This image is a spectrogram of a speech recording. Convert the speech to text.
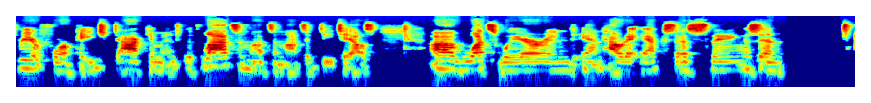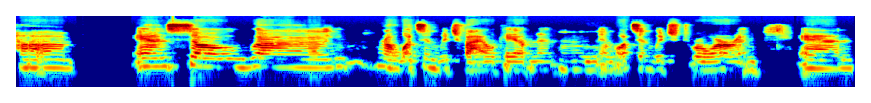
three or four page document with lots and lots and lots of details of what's where and and how to access things and um, and so uh, you know what's in which file cabinet and, and what's in which drawer and and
